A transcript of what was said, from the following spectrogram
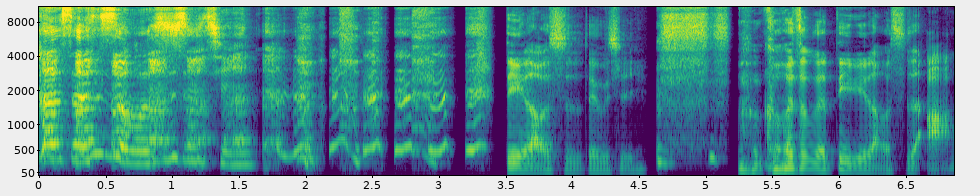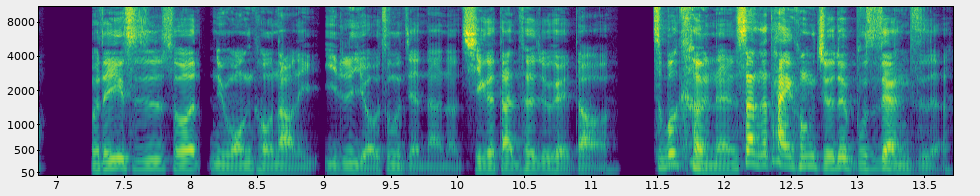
发生什么事情？地理老师，对不起，国中的地理老师啊。我的意思是说，女王头脑里一日游这么简单的、骑个单车就可以到了？怎么可能？上个太空绝对不是这样子的，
